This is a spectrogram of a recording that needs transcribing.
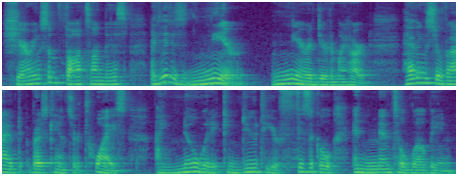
sharing some thoughts on this, and it is near near and dear to my heart. Having survived breast cancer twice, I know what it can do to your physical and mental well being.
